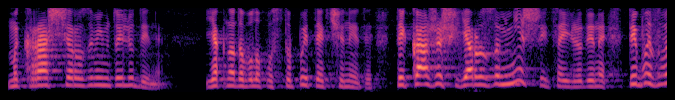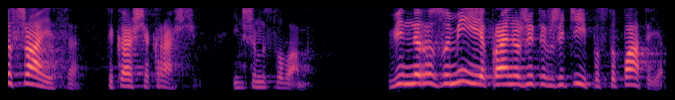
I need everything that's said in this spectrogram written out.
Ми краще розуміємо тої людини. Як треба було поступити, як чинити. Ти кажеш, я розумніший цієї людини, ти возвишаєшся. Ти кажеш, я кращий, іншими словами. Він не розуміє, як правильно жити в житті і поступати як.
